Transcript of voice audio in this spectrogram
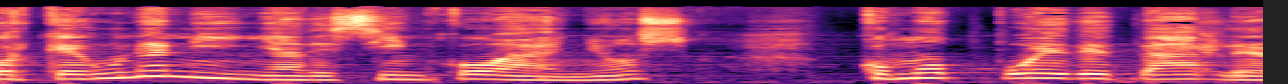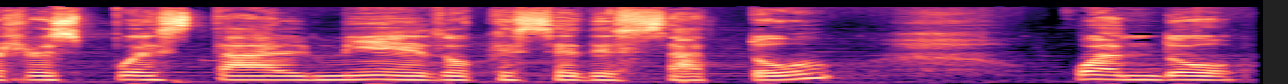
Porque una niña de cinco años, ¿cómo puede darle respuesta al miedo que se desató cuando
